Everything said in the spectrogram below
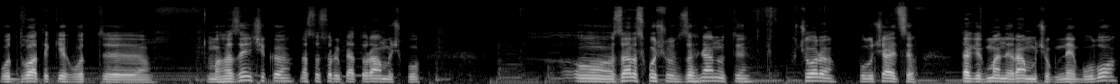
от два таких от, е, магазинчика на 145 рамочку. О, зараз хочу заглянути. Вчора, виходить, так як в мене рамочок не було.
